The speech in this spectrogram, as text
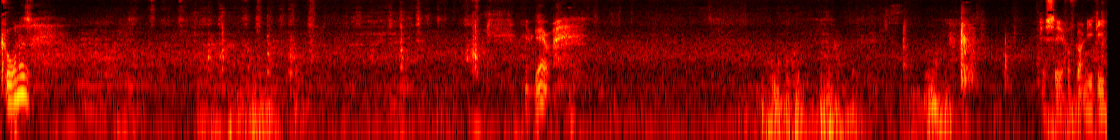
corners. There we go. Just see if I've got any. Give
